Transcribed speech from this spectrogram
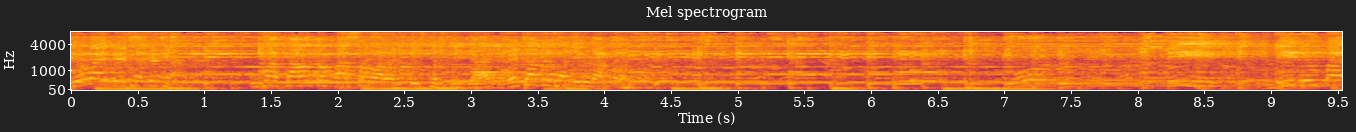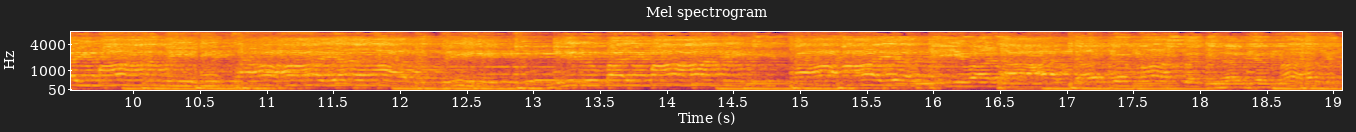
જો ભાઈ બેઠા બેઠા. ઊભા થાવ તો પાછો વાળા ડિસ્ટર્બ થઈ જાય. બેઠા બેઠા દીવડા કરો નિર્ભય માની થાય આરતી. નિર્ભય માની થાય દીવડા જગમગ જગમગ.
